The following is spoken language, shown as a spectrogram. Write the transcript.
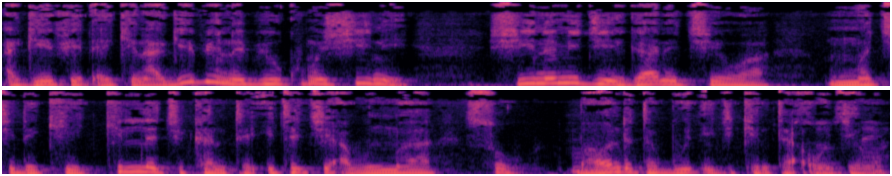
a gefe ɗaya a gefe na biyu kuma shine shi namiji ya gane cewa mace da ke killace kanta ita ce abin ma so ba wanda ta buɗe jikinta a waje ba.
